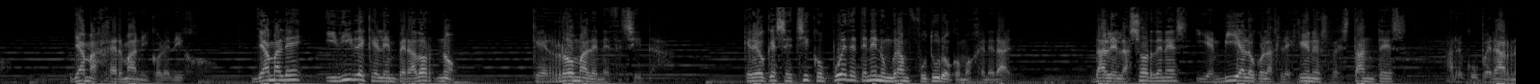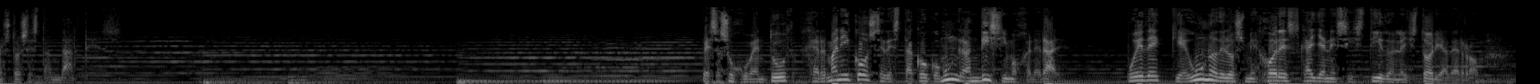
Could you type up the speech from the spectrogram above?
Llama a Germánico, le dijo. Llámale y dile que el emperador no, que Roma le necesita. Creo que ese chico puede tener un gran futuro como general. Dale las órdenes y envíalo con las legiones restantes a recuperar nuestros estandartes. Pese a su juventud, Germánico se destacó como un grandísimo general. Puede que uno de los mejores que hayan existido en la historia de Roma.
